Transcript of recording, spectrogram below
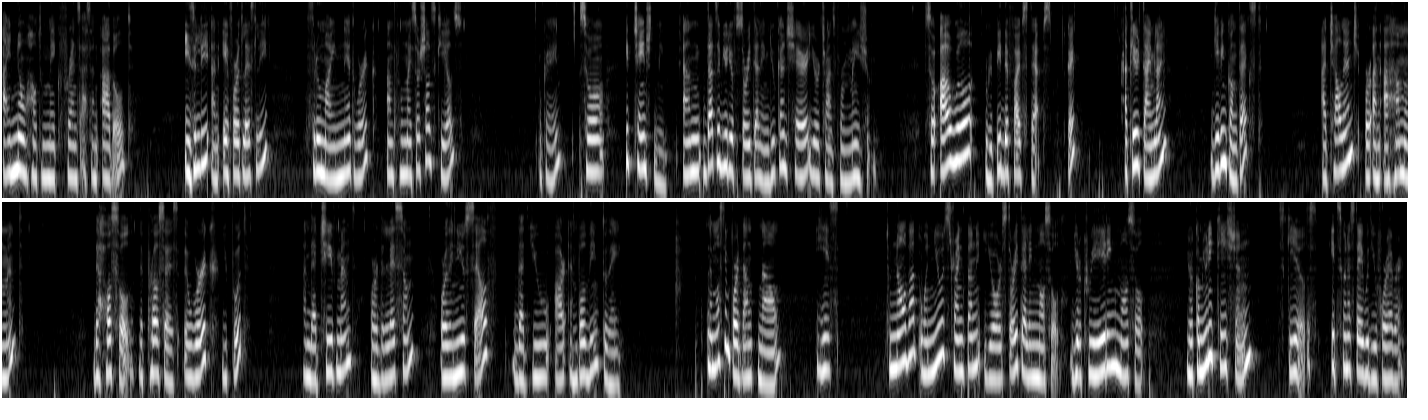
I know how to make friends as an adult easily and effortlessly through my network and through my social skills. Okay, so it changed me. And that's the beauty of storytelling. You can share your transformation. So I will repeat the five steps, okay? A clear timeline, giving context, a challenge or an aha moment, the hustle, the process, the work you put, and the achievement or the lesson or the new self that you are embodying today. The most important now is to know that when you strengthen your storytelling muscle, your creating muscle, your communication skills, it's going to stay with you forever.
